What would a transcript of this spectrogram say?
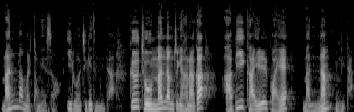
만남을 통해서 이루어지게 됩니다. 그 좋은 만남 중에 하나가 아비가일과의 만남입니다.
